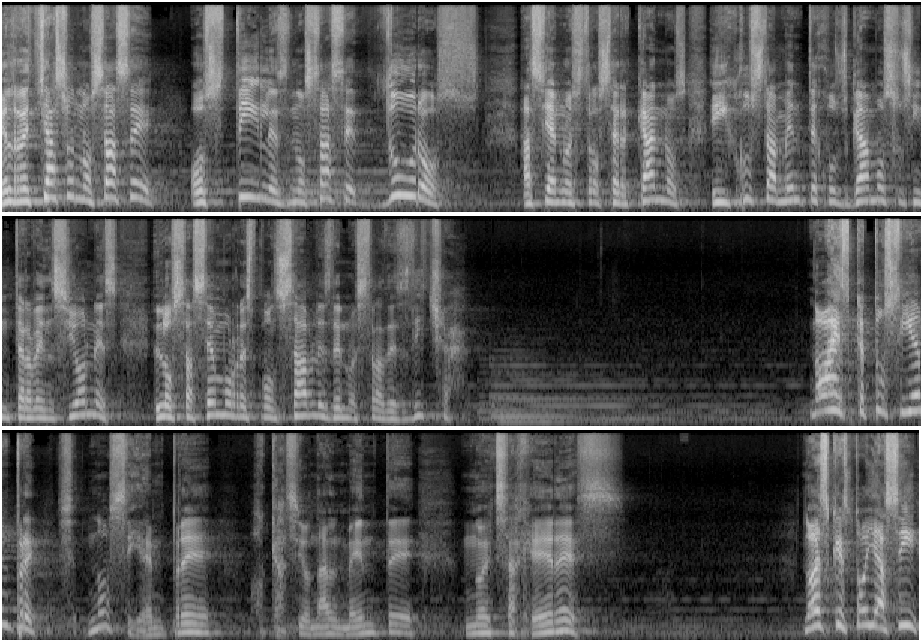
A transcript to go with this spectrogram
El rechazo nos hace hostiles, nos hace duros hacia nuestros cercanos y justamente juzgamos sus intervenciones, los hacemos responsables de nuestra desdicha. No es que tú siempre, no siempre, ocasionalmente, no exageres. No es que estoy así,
